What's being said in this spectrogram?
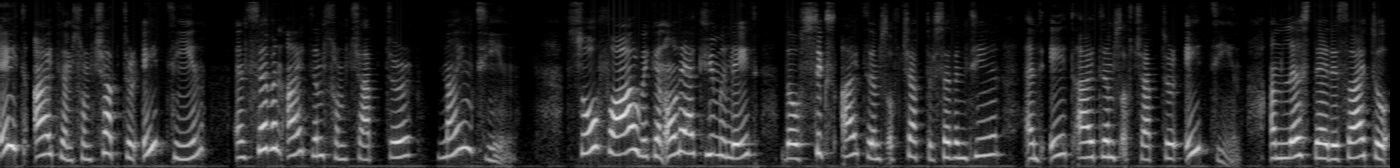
eight items from chapter 18, and seven items from chapter 19. So far, we can only accumulate those 6 items of chapter 17 and 8 items of chapter 18, unless they decide to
